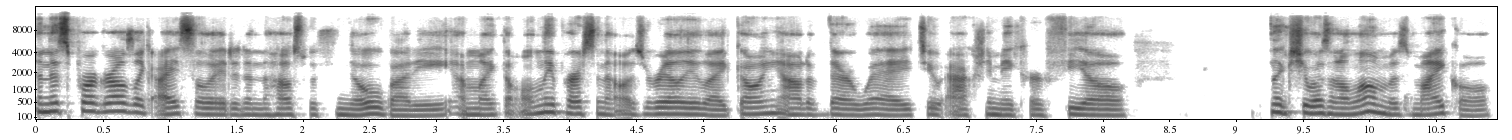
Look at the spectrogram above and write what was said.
And this poor girl's like isolated in the house with nobody. I'm like the only person that was really like going out of their way to actually make her feel like she wasn't alone was Michael.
